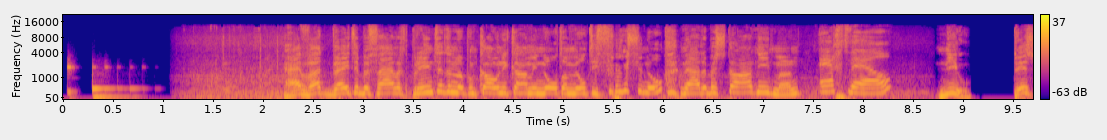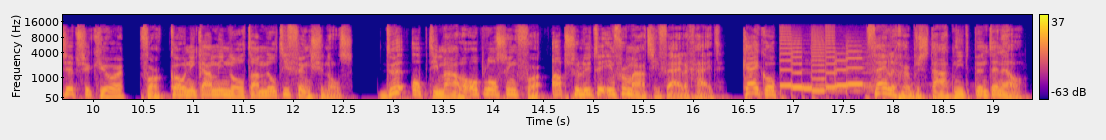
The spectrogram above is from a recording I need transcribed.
Hé, wat beter beveiligd printen dan op een Konica Minolta Multifunctional? Nou, dat bestaat niet, man. Echt wel? Nieuw. BizHub Secure voor Konica Minolta Multifunctionals. De optimale oplossing voor absolute informatieveiligheid. Kijk op veiligerbestaatniet.nl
